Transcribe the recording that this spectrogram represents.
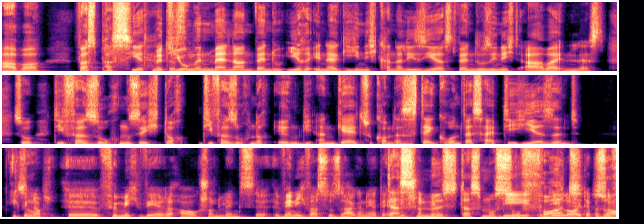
Aber was passiert mit Das- jungen Männern, wenn du ihre Energie nicht kanalisierst, wenn du sie nicht arbeiten lässt? So, die versuchen sich doch, die versuchen doch irgendwie an Geld zu kommen. Das ist der Grund, weshalb die hier sind. Ich So. bin auch, äh, für mich wäre auch schon längst, äh, wenn ich was zu sagen hätte, hätte Das schon längst muss, das muss die- die sofort, Leute, pass auf,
